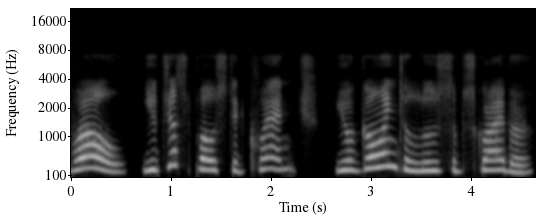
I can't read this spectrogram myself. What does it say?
Bro, you just posted cringe. You're going to lose subscriber.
